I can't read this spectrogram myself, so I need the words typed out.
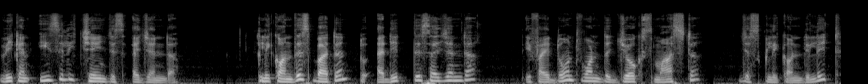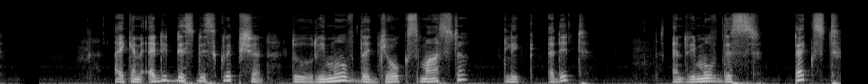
we can easily change this agenda. Click on this button to edit this agenda. If I don't want the jokes master, just click on delete. I can edit this description to remove the jokes master. Click edit and remove this text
